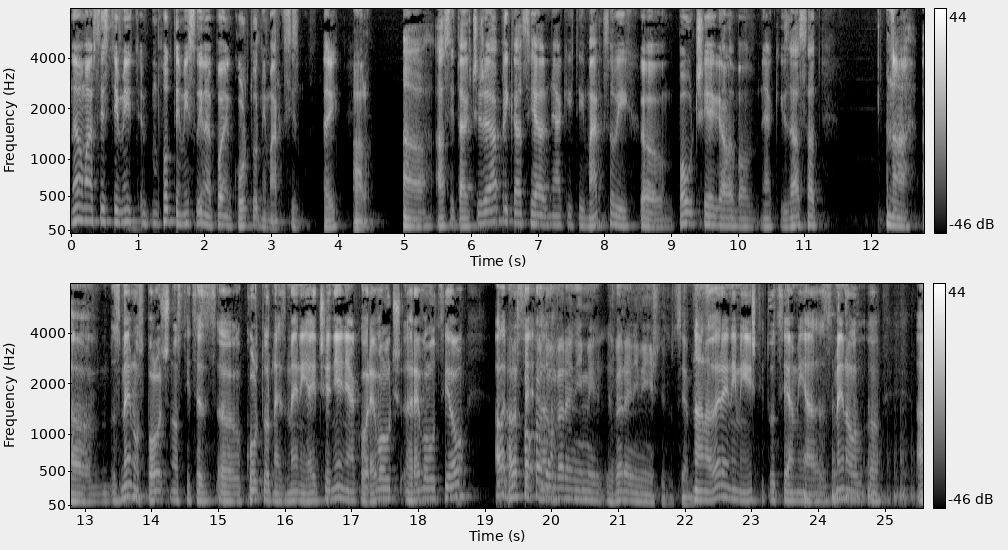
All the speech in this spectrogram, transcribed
neomarxisti, my pod tým myslíme pojem kultúrny marxizmus. Hej? Áno. A, asi tak. Čiže aplikácia nejakých tých marxových uh, poučiek alebo nejakých zásad na uh, zmenu spoločnosti cez uh, kultúrne zmeny. Hej? Čiže nie nejakou revoluč- revolúciou, ale, ale proste, pochodom uh, verejnými, verejnými inštitúciami. Áno, verejnými inštitúciami a zmenou uh, a,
